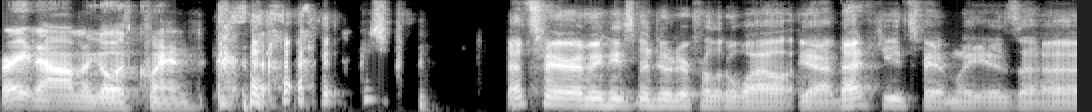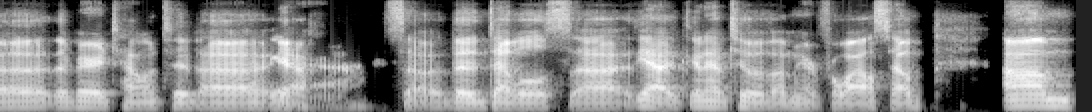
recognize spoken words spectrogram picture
right now, I'm gonna go with Quinn. That's fair. I mean, he's been doing it for a little while. Yeah, that Hughes family is uh a very talented. Uh, yeah. yeah. So the Devils, uh, yeah, gonna have two of them here for a while. So, um,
